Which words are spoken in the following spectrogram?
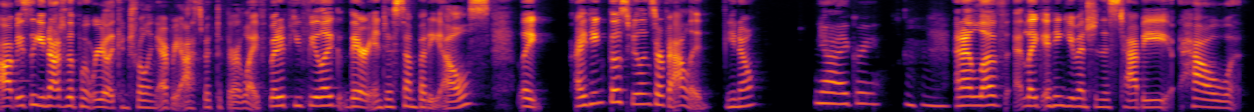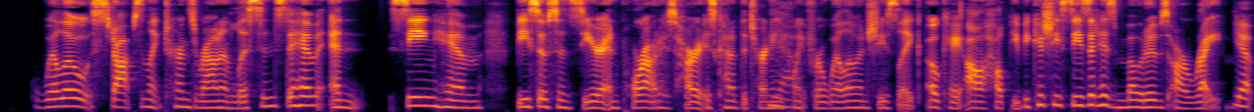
obviously you're not to the point where you're like controlling every aspect of their life but if you feel like they're into somebody else like i think those feelings are valid you know Yeah, I agree. Mm-hmm. and I love, like, I think you mentioned this, Tabby, how Willow stops and like turns around and listens to him and seeing him be so sincere and pour out his heart is kind of the turning Yeah. point for Willow. And she's like, okay, I'll help you because she sees that his motives are right. Yep.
